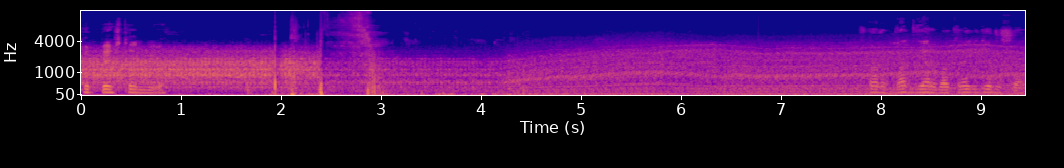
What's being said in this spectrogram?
Kırk beş ton diyor. Çorum'dan Diyarbakır'a gidiyoruz şu an.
